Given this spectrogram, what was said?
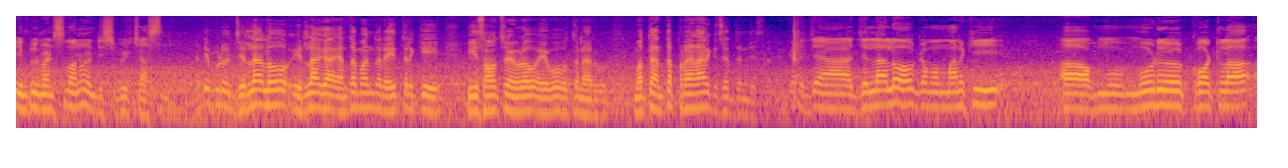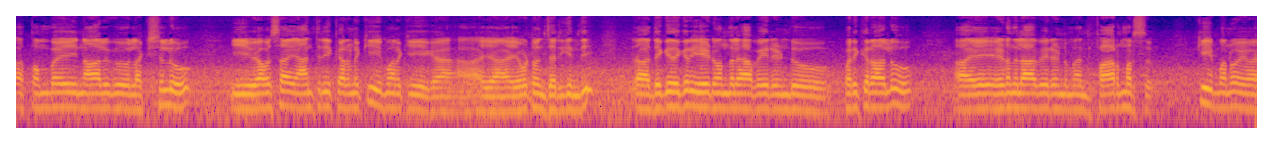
ఇంప్లిమెంట్స్ మనం డిస్ట్రిబ్యూట్ చేస్తున్నాం. అంటే ఇప్పుడు జిల్లాలో ఇట్లాగా ఎంతమంది రైతులకి ఈ సంవత్సరం ఇవ్వ ఇవ్వబోతున్నారు? మొత్తం ఎంత ప్రణాళిక సిద్ధం చేస్తారు జిల్లాలో మనకి మూడు కోట్ల తొంభై నాలుగు లక్షలు ఈ వ్యవసాయ యాంత్రీకరణకి మనకి ఇవ్వటం జరిగింది. దగ్గర దగ్గర ఏడు వందల యాభై రెండు పరికరాలు ఏడు వందల యాభై రెండు మంది ఫార్మర్స్కి మనం ఆ,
